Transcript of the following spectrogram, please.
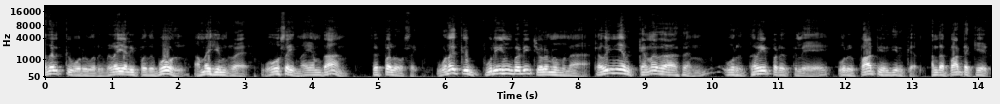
அதற்கு ஒருவர் விலையளிப்பது போல் அமைகின்ற ஓசை நயம்தான் செப்பலோசை உனக்கு புரியும்படி சொல்லணும்னா கவிஞர் கண்ணதாசன் ஒரு திரைப்படத்திலே ஒரு பாட்டு எழுதியிருக்கார். அந்த பாட்டை கேடு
